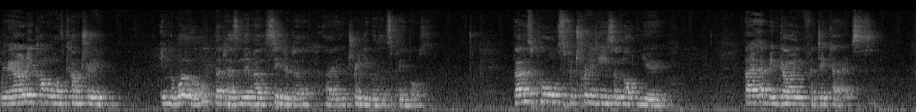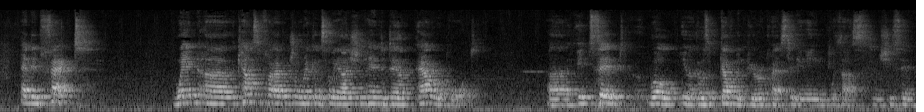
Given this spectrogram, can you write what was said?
We're the only Commonwealth country in the world that has never ceded a, a treaty with its peoples. Those calls for treaties are not new. They have been going for decades. And in fact, when uh, the Council for Aboriginal Reconciliation handed down our report, uh, it said, well, you know, there was a government bureaucrat sitting in with us, and she said,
